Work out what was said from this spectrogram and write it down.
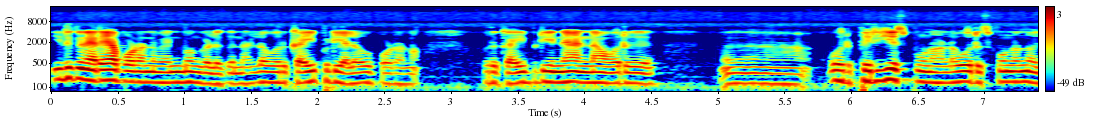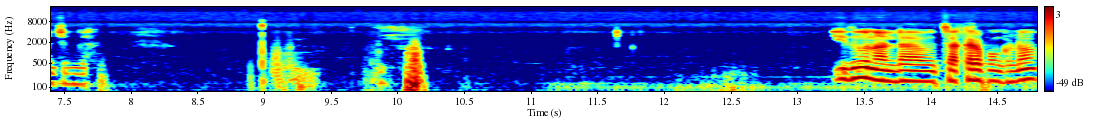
இதுக்கு நிறையா போடணும். வெண்பொங்கலுக்கு நல்ல ஒரு கைப்பிடி அளவு போடணும். ஒரு கைப்பிடின்னா என்ன? ஒரு ஒரு பெரிய ஸ்பூனால் ஒரு ஸ்பூனுன்னு வச்சுங்க. இதுவும் நல்லா சக்கரை பொங்கலும்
